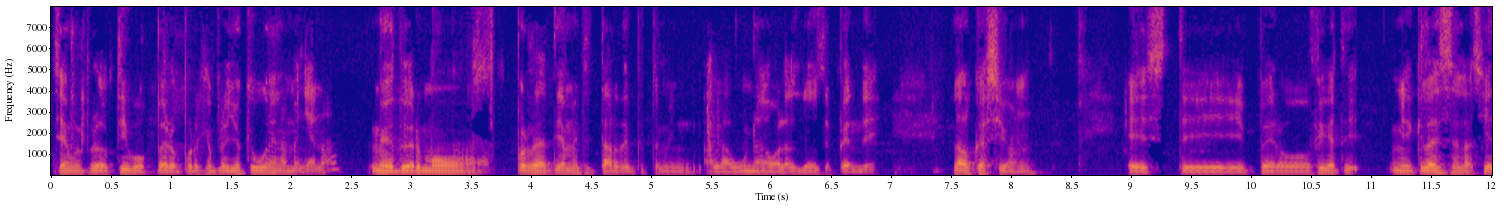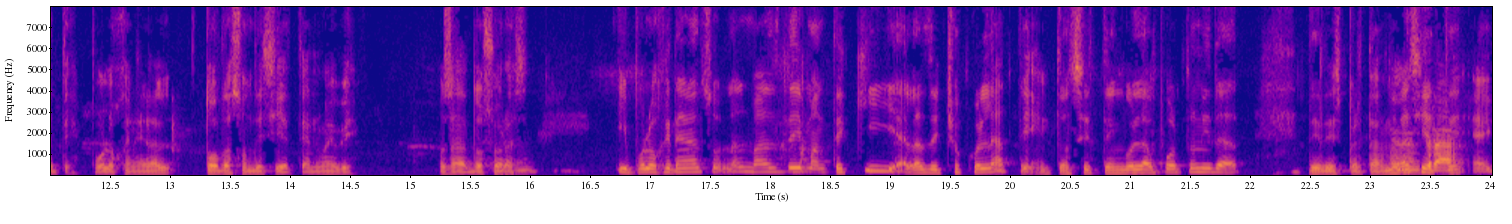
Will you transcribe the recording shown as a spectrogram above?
sea muy productivo, pero por ejemplo, yo que voy en la mañana, me duermo por relativamente tarde, pero también a la una o a las dos, depende la ocasión. Este, pero fíjate, mi clase es a las 7, por lo general todas son de 7 a 9, o sea, dos horas. Y por lo general son las más de mantequilla, las de chocolate. Entonces tengo la oportunidad de despertarme a las entrar. 7.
